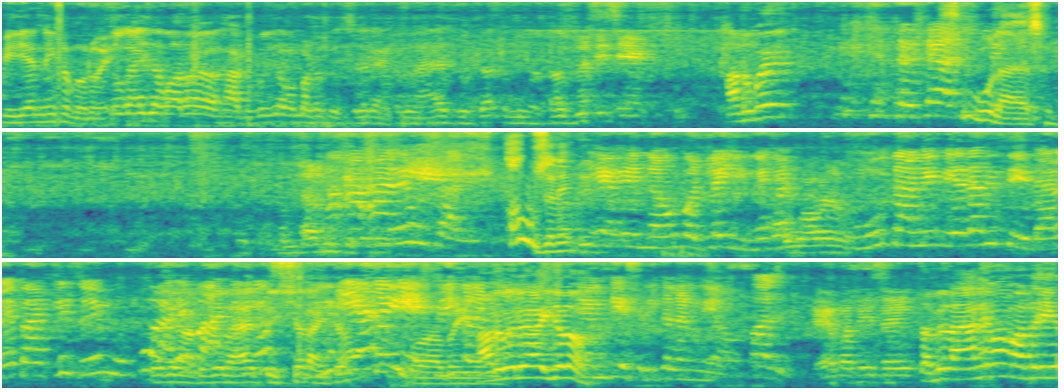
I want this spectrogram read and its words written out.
બિરયાની નહીં ખબર હોય. તો ગાઈઝ અમારો હાડુભાઈ અમારા માટે સ્પેશિયલ આઈટમ લાવ્યા છે તમને બતાવશું હાડુભાઈ શું લાયા છે? આવું. છે. તમે લાવ્યા નહીં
